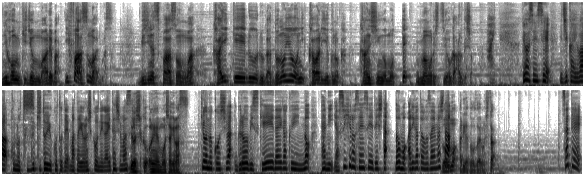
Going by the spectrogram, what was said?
日本基準もあれば IFAS もあります。ビジネスパーソンは会計ルールがどのように変わりゆくのか関心を持って見守る必要があるでしょう。はい。では先生次回はこの続きということでまたよろしくお願いいたします。よろしくお願い申し上げます。今日の講師はグロービス経営大学院の谷康弘先生でした。どうもありがとうございましどうたもありがとうございました。さて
